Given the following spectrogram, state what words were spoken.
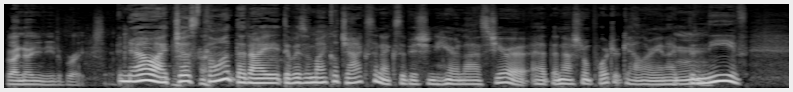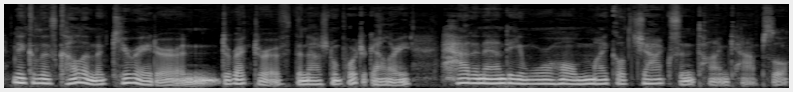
But I know you need a break. So. No, I just thought that I there was a Michael Jackson exhibition here last year at the National Portrait Gallery, and I Mm. believe Nicholas Cullinan, the curator and director of the National Portrait Gallery, had an Andy Warhol Michael Jackson time capsule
